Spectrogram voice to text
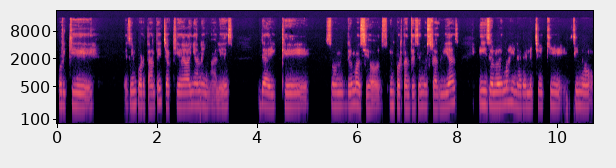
porque es importante ya que hay animales de ahí que son demasiado importantes en nuestras vidas y solo imaginar el hecho de que si no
